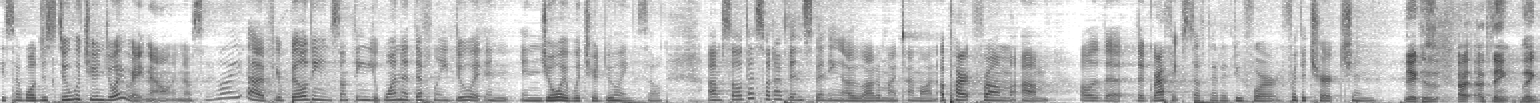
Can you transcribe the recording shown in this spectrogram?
He's like, "Well, just do what you enjoy right now." And I was like, "Oh yeah, if you're building something, you want to definitely do it and enjoy what you're doing." So, um, so that's what I've been spending a lot of my time on, apart from um, all of the the graphic stuff that I do for for the church and. Yeah, because I, I think like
